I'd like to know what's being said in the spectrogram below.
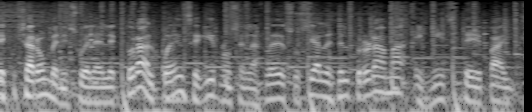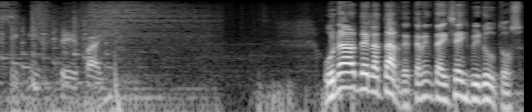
Escucharon Venezuela Electoral. Pueden seguirnos en las redes sociales del programa en este país. En este país. Una de la tarde, 36 minutos.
